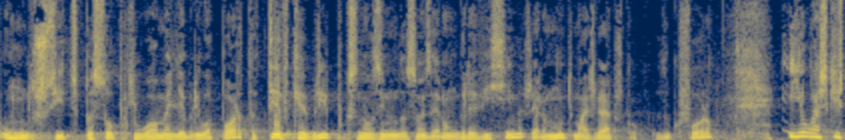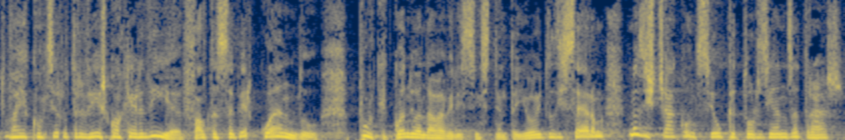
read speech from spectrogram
Um dos sítios passou porque o homem lhe abriu a porta, teve que abrir porque senão as inundações eram gravíssimas, eram muito mais graves do que foram. E eu acho que isto vai acontecer outra vez qualquer dia, falta saber quando. Porque quando eu andava a ver isso em 78, disseram-me, mas isto já aconteceu 14 anos atrás.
